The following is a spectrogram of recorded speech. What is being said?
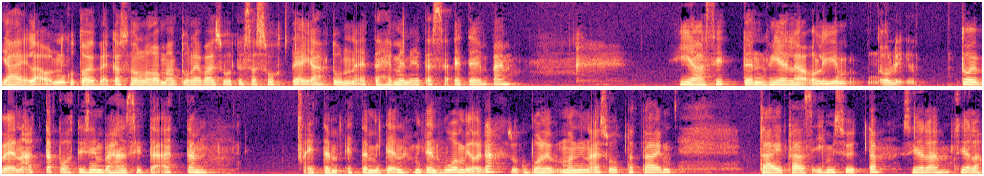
Ja heillä on niin toiveikas olla oman tulevaisuutensa suhteen ja tunne, että he menevät tässä eteenpäin. Ja sitten vielä oli, oli toiveena, että pohtisin vähän sitä, että, että, että miten, miten huomioida sukupuolen moninaisuutta tai, tai transihmisyyttä siellä, siellä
